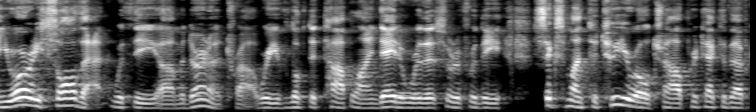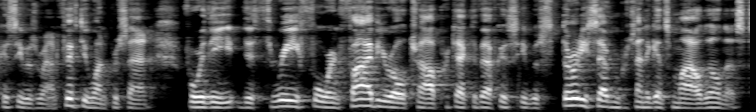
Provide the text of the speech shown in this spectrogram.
And you already saw that with the uh, Moderna trial, where you've looked at top line data, where the sort of for the six month to two year old child, protective efficacy was around 51%. For the, the three, four, and five year old child, protective efficacy was 37% against mild illness.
